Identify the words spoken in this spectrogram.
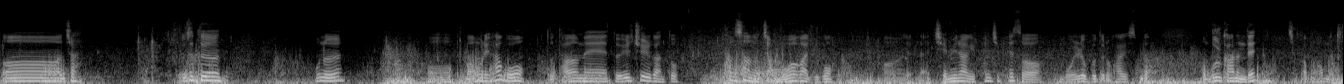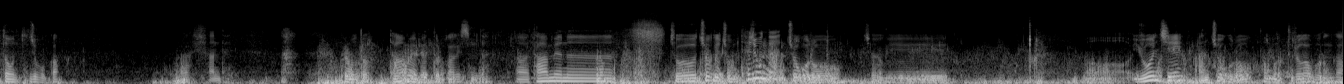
어, 자 어쨌든 오늘 어, 마무리하고 또 다음에 또 일주일간 또 탐상을 쫙 모아가지고 어, 재미나게 편집해서 한번 올려보도록 하겠습니다. 어, 물 가는데 잠깐만 한번 두덩 던져볼까? 아씨 안 돼. 그럼 또 다음에 뵙도록 하겠습니다. 아, 다음에는 저쪽에 좀 태종대 안쪽으로 저기 어, 유원지 안쪽으로 한번 들어가 보든가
